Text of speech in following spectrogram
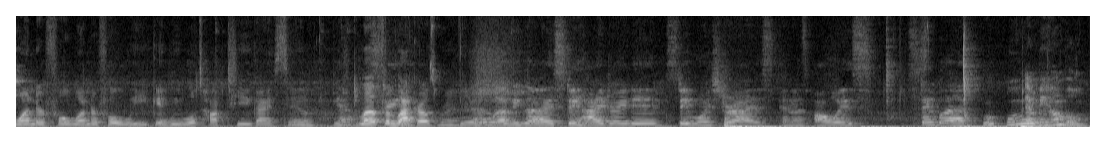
wonderful, wonderful week, and we will talk to you guys soon. Yeah. Love from Black Girls Brunch. Love you guys. Stay hydrated. Stay moisturized, and as always, stay black. And be humble.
